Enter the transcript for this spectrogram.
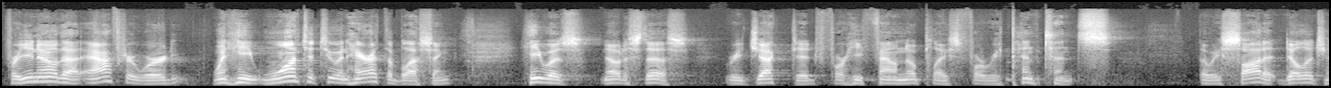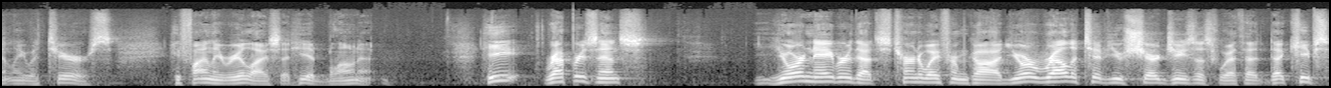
for you know that afterward, when he wanted to inherit the blessing, he was, notice this, rejected, for he found no place for repentance. Though he sought it diligently with tears, he finally realized that he had blown it. He represents your neighbor that's turned away from God, your relative you shared Jesus with, that, that keeps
